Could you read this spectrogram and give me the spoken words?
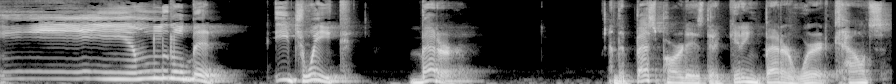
a little bit each week better. And the best part is they're getting better where it counts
